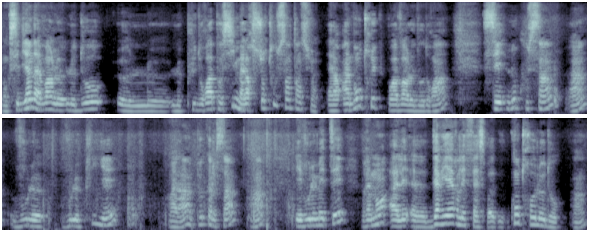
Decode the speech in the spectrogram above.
Donc c'est bien d'avoir le, dos euh, le, plus droit possible, mais alors surtout sans tension. Alors un bon truc pour avoir le dos droit, c'est le coussin, hein, vous, le, vous le pliez, voilà, un peu comme ça, hein, et vous le mettez vraiment euh, derrière les fesses, contre le dos. Hein,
